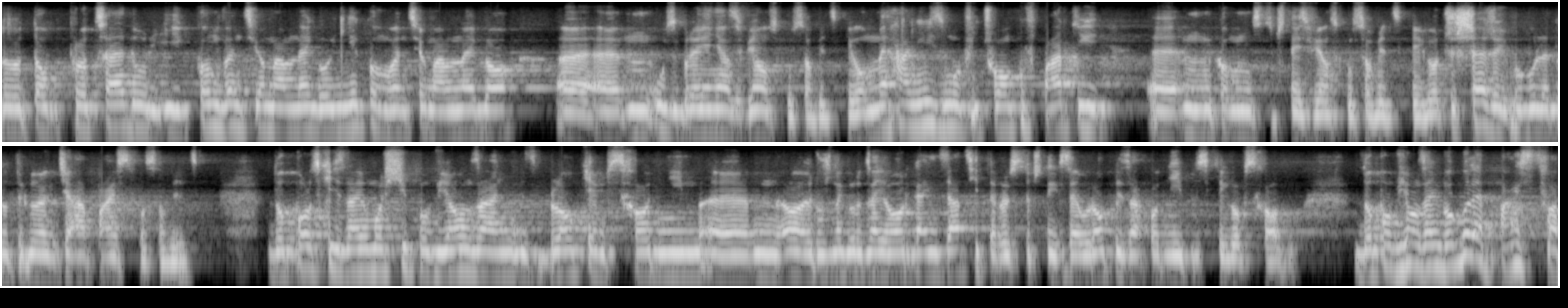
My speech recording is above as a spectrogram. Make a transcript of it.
do, do procedur i konwencjonalnego i niekonwencjonalnego e, e, uzbrojenia Związku Sowieckiego, mechanizmów i członków partii E, komunistycznej Związku Sowieckiego, czy szerzej w ogóle do tego, jak działa państwo sowieckie. Do polskiej znajomości powiązań z blokiem wschodnim, różnego rodzaju organizacji terrorystycznych z Europy Zachodniej i Bliskiego Wschodu. Do powiązań w ogóle państwa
